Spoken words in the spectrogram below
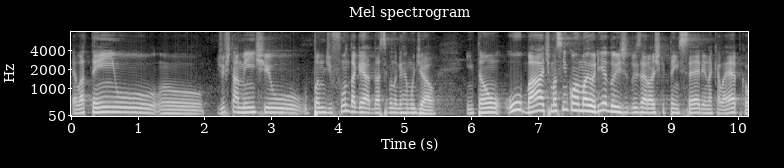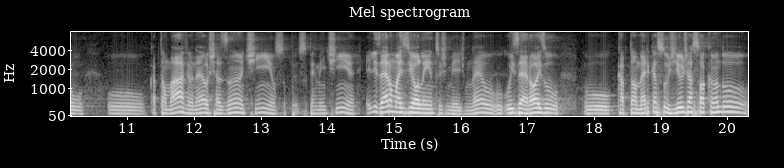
ela tem o, o- justamente o, o pano de fundo da, guerra- da Segunda Guerra Mundial. Então, o Batman, assim como a maioria dos, dos heróis que tem série naquela época, o, o Capitão Marvel, né, o Shazam tinha, o, Super- o Superman tinha, eles eram mais violentos mesmo, né? Os heróis, o, o Capitão América surgiu já socando,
